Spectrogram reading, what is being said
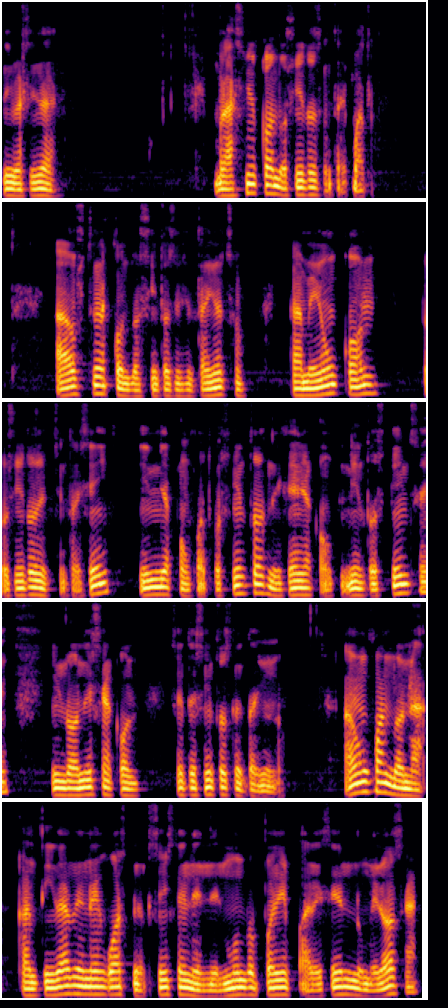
diversidad. Brasil con 264. Austria con 268, Camerún con 286, India con 400, Nigeria con 515, Indonesia con 731. Aun cuando la cantidad de lenguas que existen en el mundo puede parecer numerosa,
